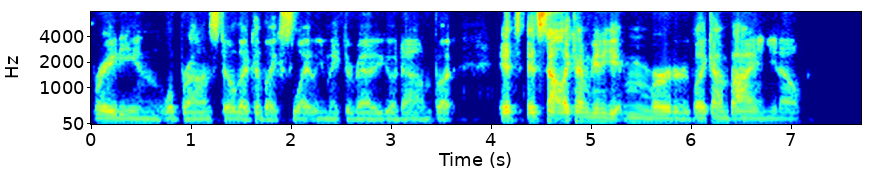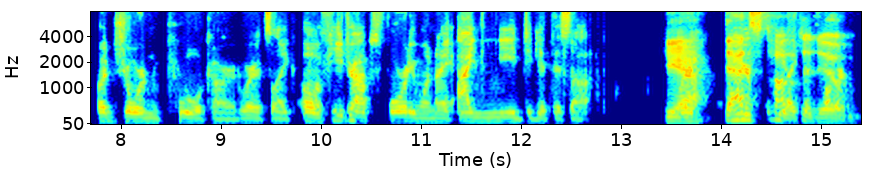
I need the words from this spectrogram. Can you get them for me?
Brady and LeBron still that could like slightly make their value go down. But It's it's not like I'm gonna get murdered. Like I'm buying, you know, a Jordan Poole card where it's like, oh, if he drops 40 one night, I need to get this up. Yeah, Where- that's tough like, to Lord. do.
